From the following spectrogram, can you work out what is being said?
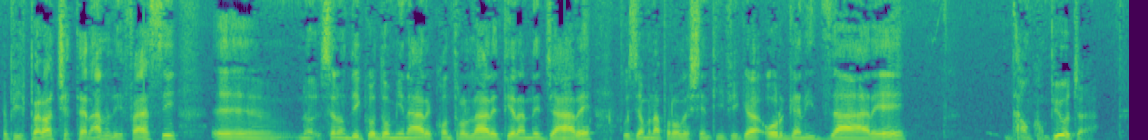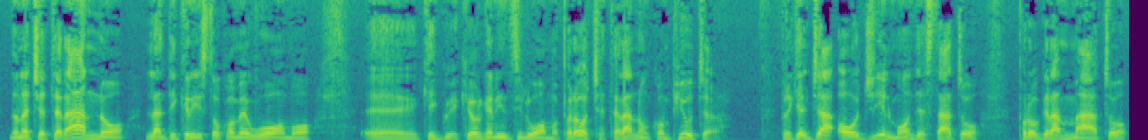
capisci? Però accetteranno di farsi, eh, se non dico dominare, controllare, tiranneggiare, usiamo una parola scientifica, organizzare da un computer. Non accetteranno l'anticristo come uomo eh, che, che organizzi l'uomo, però accetteranno un computer, perché già oggi il mondo è stato programmato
